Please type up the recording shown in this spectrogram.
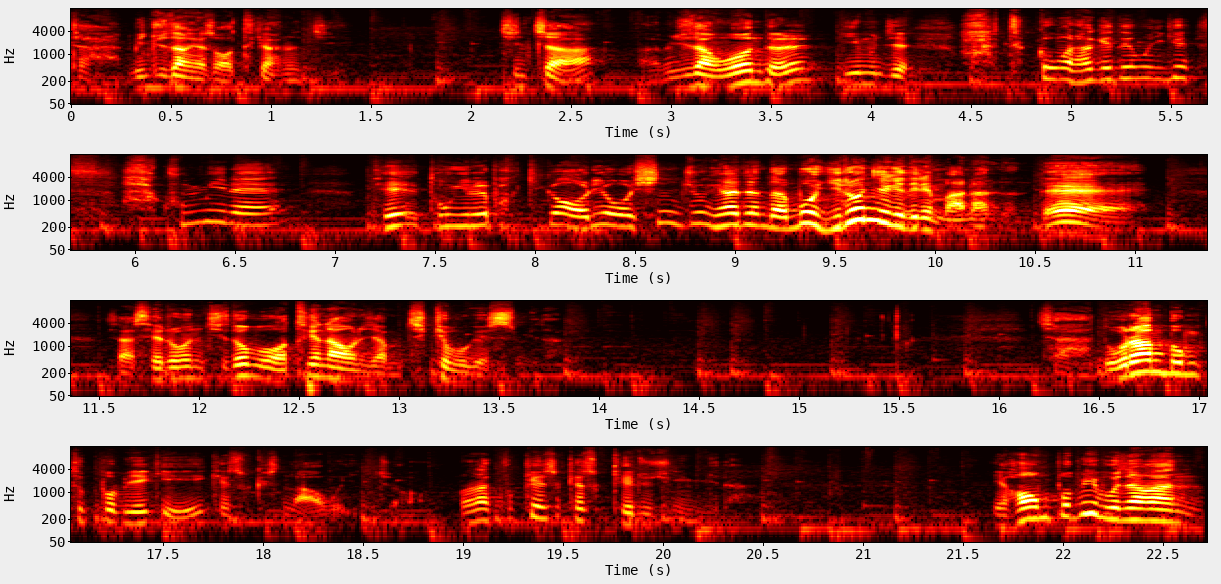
자 민주당에서 어떻게 하는지 진짜 민주당 의원들 이 문제 아, 특검을 하게 되면 이게 아, 국민의 대동의를 받기가 어려워 신중해야 된다 뭐 이런 얘기들이 많았는데 자 새로운 지도부 어떻게 나오는지 한번 지켜보겠습니다. 자 노란봉투법 얘기 계속해서 나오고 있죠. 그러나 국회에서 계속 계류 중입니다. 이 헌법이 보장한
